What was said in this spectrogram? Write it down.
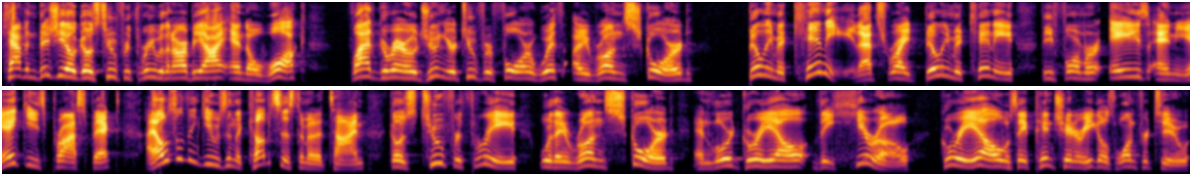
Cavan Biggio goes two for three with an RBI and a walk. Vlad Guerrero Jr., two for four with a run scored. Billy McKinney, that's right, Billy McKinney, the former A's and Yankees prospect. I also think he was in the Cubs system at a time, goes two for three with a run scored. And Lourdes Gurriel, the hero, Gurriel was a pinch hitter. He goes one for two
